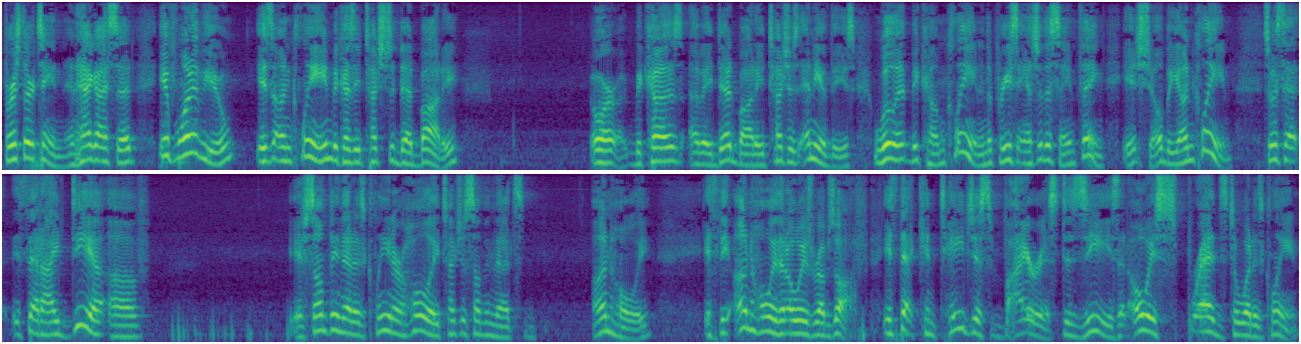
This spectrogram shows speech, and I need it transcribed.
Verse 13, and Haggai said, If one of you is unclean because he touched a dead body, or because of a dead body touches any of these, will it become clean? And the priest answered the same thing it shall be unclean. So it's that, it's that idea of if something that is clean or holy touches something that's unholy, it's the unholy that always rubs off. It's that contagious virus, disease that always spreads to what is clean.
